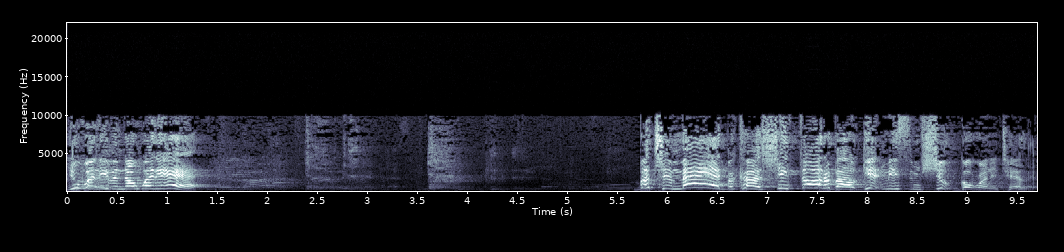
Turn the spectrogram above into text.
You wouldn't even know where they at. But you're mad because she thought about getting me some shoe. Go run and tell it.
